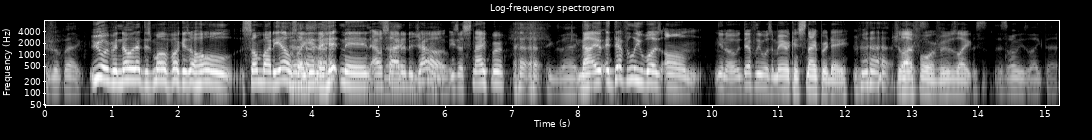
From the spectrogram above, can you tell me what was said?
It's a fact. You don't even know that this motherfucker is a whole somebody else. Like he's a hitman outside of the job. bro. He's a sniper. exactly. Nah, it, it definitely was. Um, you know, it definitely was American Sniper Day, July Fourth. It was like It's, it's always like that.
